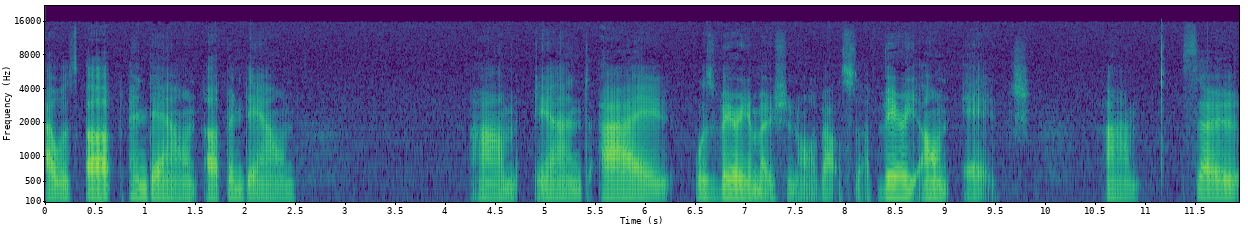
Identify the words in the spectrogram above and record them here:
I was up and down, up and down. Um, and I was very emotional about stuff, very on edge. Um, so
